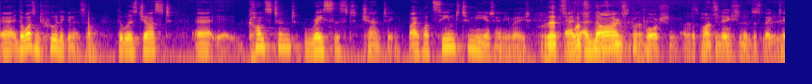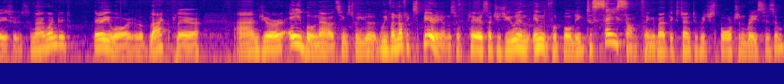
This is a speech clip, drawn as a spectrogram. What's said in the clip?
uh, there wasn't hooliganism. There was just uh, constant racist chanting by what seemed to me, at any rate, Well, that's a, a large proportion of That's the population of the sinister, yes. spectators. And I wondered, there you are, you're a black player, and you're able now, it seems to me, we've enough experience of players such as you in, in Football League to say something about the extent to which sport and racism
